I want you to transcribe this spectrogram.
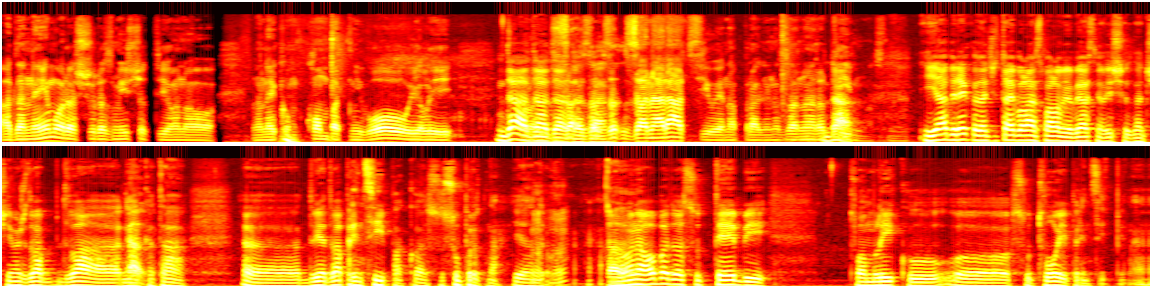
a da ne moraš razmišljati ono na nekom kombat nivou ili da, ono, da, da, za, da, za, za, naraciju je napravljeno, za narativnost. I ja bih rekao, znači taj balans malo bi objasnio više, znači imaš dva, dva neka ta e, dvije, dva principa koja su suprotna jedan mm drugom. Ali ona oba dva su tebi, tvom liku, su tvoji principi. Ne?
